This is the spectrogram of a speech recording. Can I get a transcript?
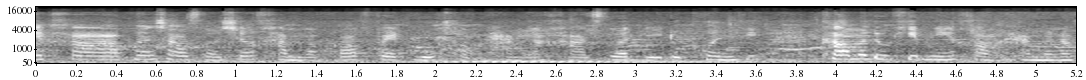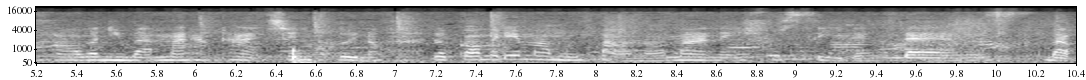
ดีค่ะเพื่อนชาวโซเชียลคัมแล้วก็เฟซบุ๊กของทัมนะคะ สวัสดีทุกคนที่เข้ามาดูคลิปนี้ของทัมนะคะ วันนี้แวะมาทักทายเช่นเคยเนาะแล้วก็ไม่ได้มามือเปล่าเนาะมาในชุดสีแดงๆแบบ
